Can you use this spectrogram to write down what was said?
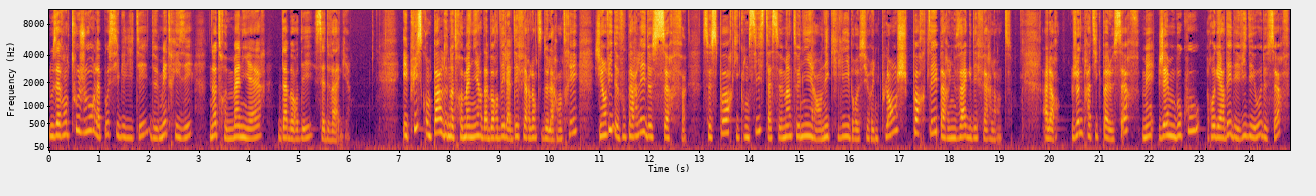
nous avons toujours la possibilité de maîtriser notre manière d'aborder cette vague. Et puisqu'on parle de notre manière d'aborder la déferlante de la rentrée, j'ai envie de vous parler de surf, ce sport qui consiste à se maintenir en équilibre sur une planche portée par une vague déferlante. Alors, je ne pratique pas le surf, mais j'aime beaucoup regarder des vidéos de surf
